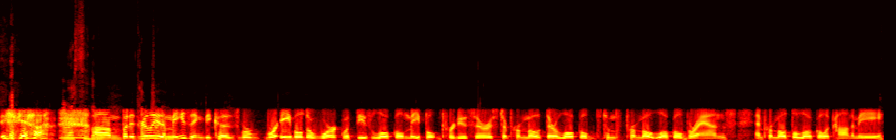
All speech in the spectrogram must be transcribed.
yeah. the Um, but it's really amazing because we're we're able to work with these local maple producers to promote their local to promote local brands and promote the local economy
